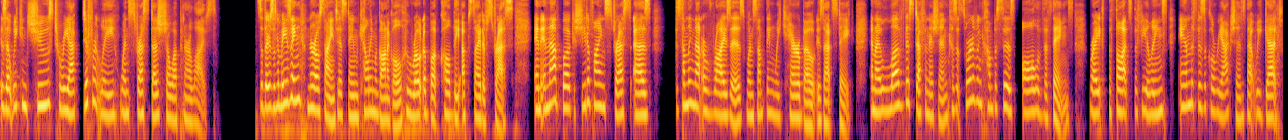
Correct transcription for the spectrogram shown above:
is that we can choose to react differently when stress does show up in our lives. So there's an amazing neuroscientist named Kelly McGonigal who wrote a book called The Upside of Stress. And in that book, she defines stress as something that arises when something we care about is at stake. And I love this definition because it sort of encompasses all of the things, right? The thoughts, the feelings, and the physical reactions that we get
